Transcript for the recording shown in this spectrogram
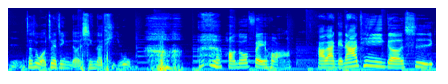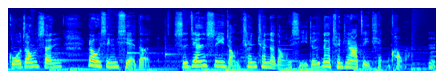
嗯，这是我最近的新的体悟。好多废话，好啦，给大家听一个是国中生右心写的。时间是一种圈圈的东西，就是那个圈圈要自己填空。嗯，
